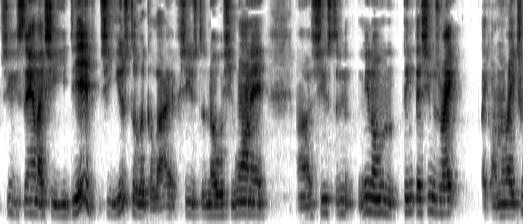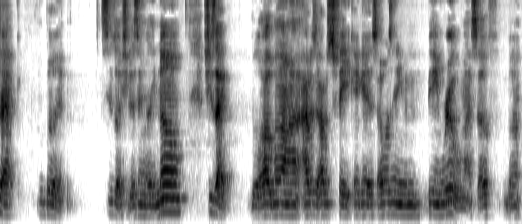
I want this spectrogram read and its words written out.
she's saying like she did. She used to look alive. She used to know what she wanted. Uh, she used to, you know, think that she was right, like on the right track. But seems like she doesn't really know. She's like, well, all along I was, I was fake. I guess I wasn't even being real with myself. But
